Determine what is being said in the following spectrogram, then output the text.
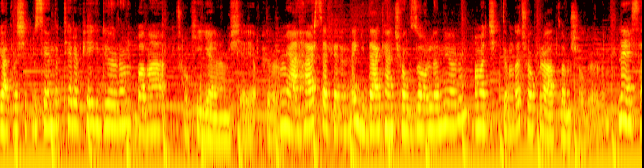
Yaklaşık bir senedir terapiye gidiyorum. Bana çok iyi gelen bir şey yapıyorum. Yani her seferinde giderken çok zorlanıyorum ama çıktığımda çok rahatlamış oluyorum. Neyse,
